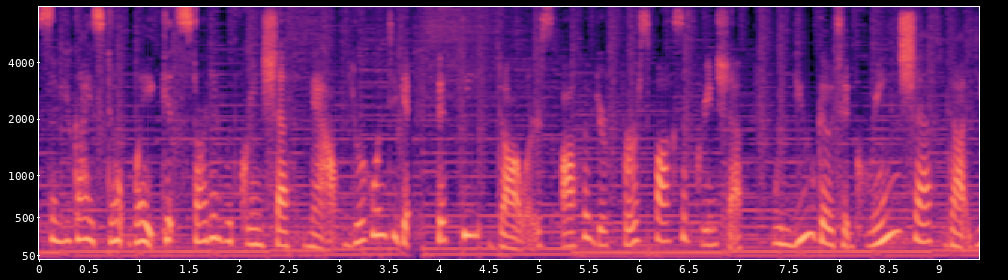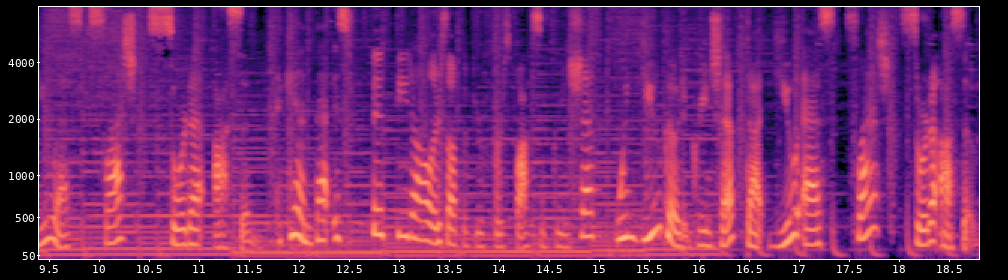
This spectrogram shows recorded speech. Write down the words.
So, you guys, don't wait. Get started with Green Chef now. You're going to get $50 off of your first box of Green Chef when you go to greenchef.us slash sorta awesome. Again, that is $50 off of your first box of Green Chef when you go to greenchef.us slash sorta awesome.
